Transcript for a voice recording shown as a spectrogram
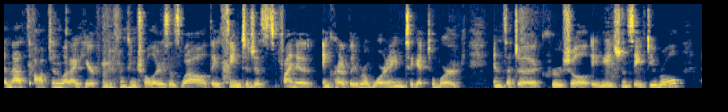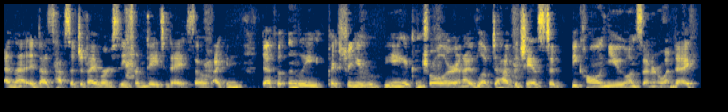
And that's often what I hear from different controllers as well. They seem to just find it incredibly rewarding to get to work in such a crucial aviation safety role and that it does have such a diversity from day to day. So I can definitely picture you being a controller, and I'd love to have the chance to be calling you on center one day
